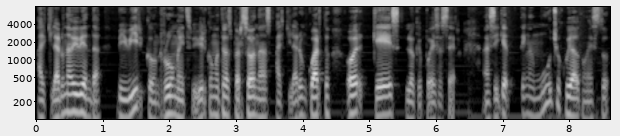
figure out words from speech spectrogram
alquilar una vivienda, vivir con roommates, vivir con otras personas, alquilar un cuarto o ver qué es lo que puedes hacer. Así que tengan mucho cuidado con esto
